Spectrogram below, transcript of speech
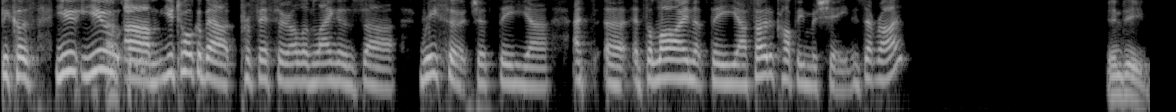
Because you you Absolutely. um you talk about Professor Ellen Langer's uh, research at the uh, at uh, at the line at the uh, photocopy machine, is that right? Indeed.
